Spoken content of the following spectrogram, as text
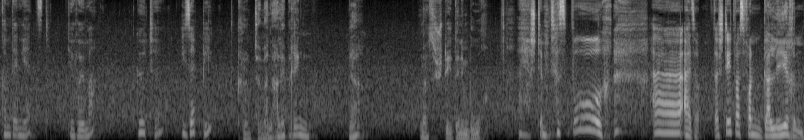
kommt denn jetzt? Die Römer? Goethe? Iseppi? Könnte man alle bringen. Ja? Was steht denn im Buch? Ah ja, stimmt, das Buch. Äh, also, da steht was von Galeeren.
